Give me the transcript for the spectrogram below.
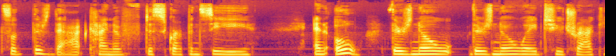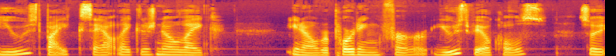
so there's that kind of discrepancy. and oh, there's no there's no way to track used bike sale. Like there's no like, you know, reporting for used vehicles. So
